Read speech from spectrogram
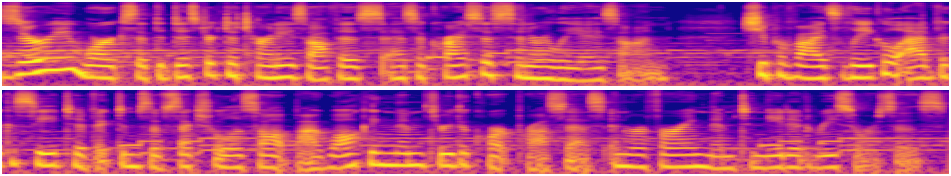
Zuri works at the district attorney's office as a crisis center liaison. She provides legal advocacy to victims of sexual assault by walking them through the court process and referring them to needed resources.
